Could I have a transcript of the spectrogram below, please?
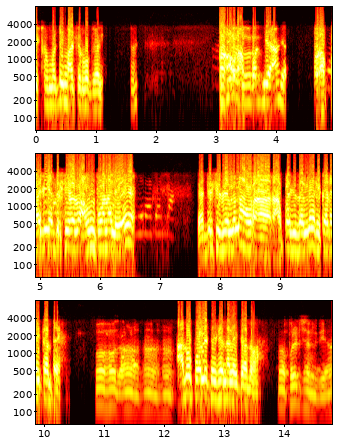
ಎಷ್ಟು ಮಟ್ಟಿಗೆ ಮಾಡ್ಸಿರ್ಬೇಕು ಹೇಳಿ? ಅವ್ರ ಅಪ್ಪಾಜಿ ಹಾಗೆ ಅವ್ರ ಅಪ್ಪಾಜಿ ಎದುರಿಸಿರೋದು ಅವ್ನ ಫೋನಲ್ಲಿ ಎದುರಿಸಿದ್ರಲ್ಲ ಅವ್ರ ಅಪ್ಪಾಜಿದಲ್ಲೇ ರೆಕಾರ್ಡ್ ಐತಂತೆ. ಓ ಹೌದಾ. ಹಾ ಹಾ ಅದು ಪೊಲೀಸ್ ಸ್ಟೇಷನಲ್ಲಿ ಐತೆ ಅದು. ಪೊಲಿಟಿಷಿಯನ್ ಇದೆಯಾ?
